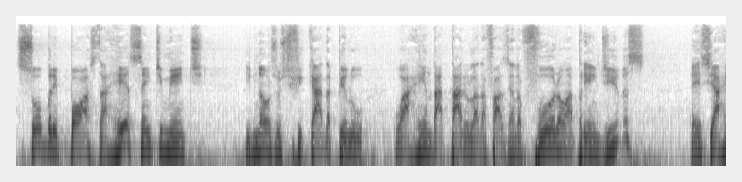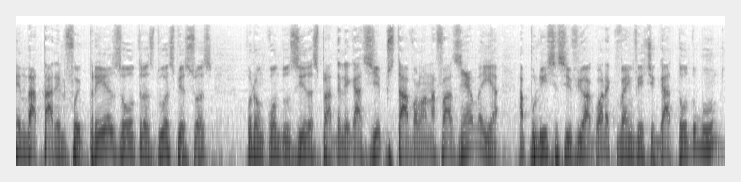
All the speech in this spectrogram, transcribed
sobreposta recentemente e não justificada pelo o arrendatário lá da fazenda foram apreendidas. Esse arrendatário ele foi preso, outras duas pessoas foram conduzidas para a delegacia que estavam lá na fazenda e a, a polícia civil agora que vai investigar todo mundo.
